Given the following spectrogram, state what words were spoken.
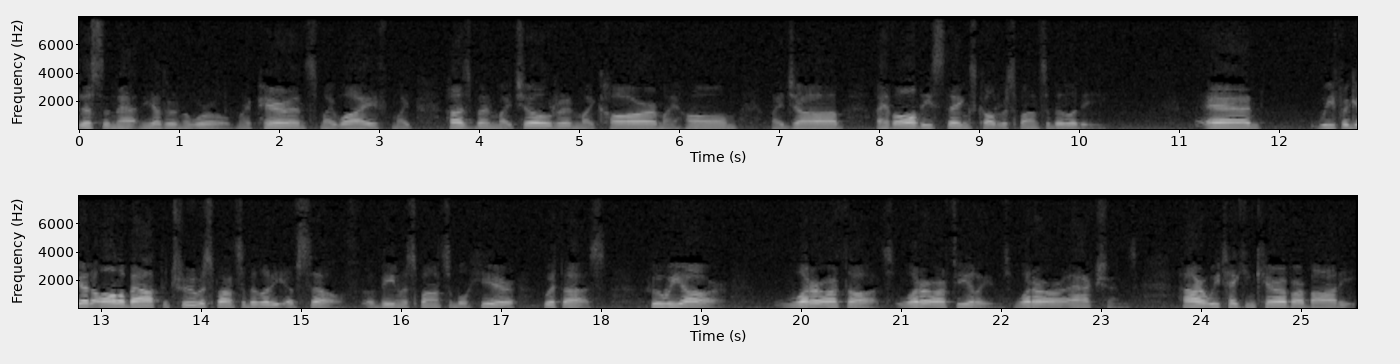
this and that and the other in the world. My parents, my wife, my husband, my children, my car, my home, my job. I have all these things called responsibility. And we forget all about the true responsibility of self, of being responsible here with us, who we are, what are our thoughts, what are our feelings, what are our actions, how are we taking care of our body,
